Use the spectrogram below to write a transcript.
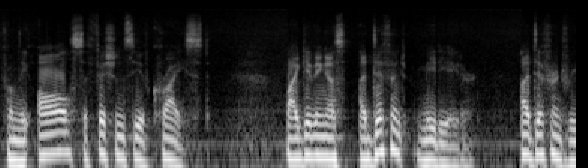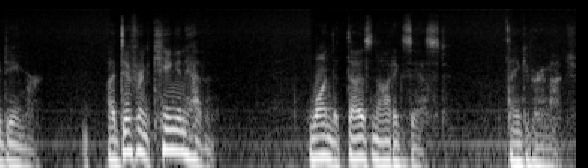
from the all-sufficiency of Christ by giving us a different mediator, a different redeemer, a different king in heaven, one that does not exist. Thank you very much.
